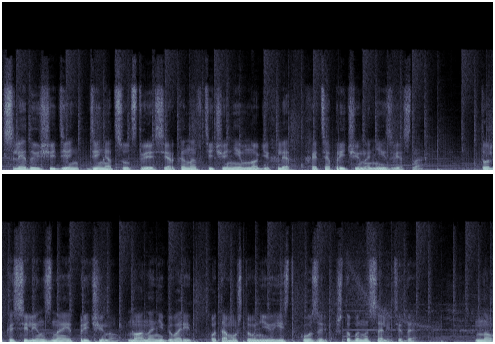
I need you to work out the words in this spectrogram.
Следующий день – день отсутствия Серкана в течение многих лет, хотя причина неизвестна. Только Селин знает причину, но она не говорит, потому что у нее есть козырь, чтобы насолить Эде. Но,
